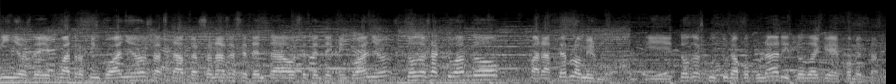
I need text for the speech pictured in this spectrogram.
niños de 4 o 5 años hasta personas de 70 o 75 años, todos actuando para hacer lo mismo. Y todo es cultura popular y todo hay que fomentarlo.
